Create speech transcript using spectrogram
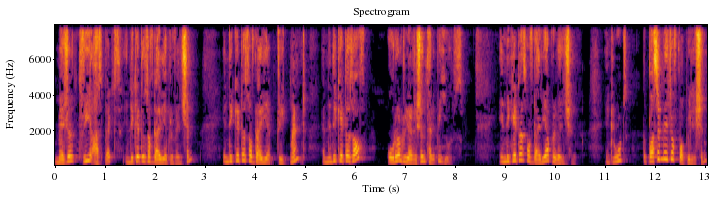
measure three aspects indicators of diarrhea prevention, indicators of diarrhea treatment, and indicators of oral rehydration therapy use. Indicators of diarrhea prevention includes the percentage of population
